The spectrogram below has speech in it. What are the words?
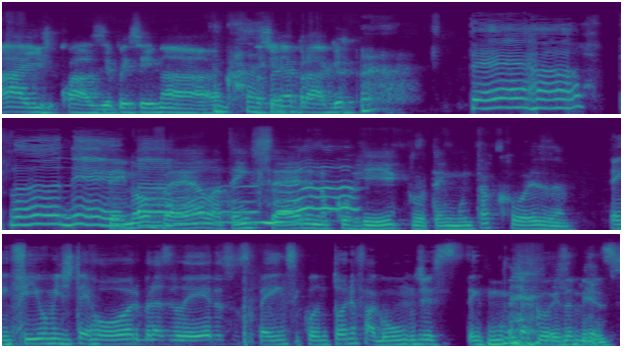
Ai, quase. Eu pensei na, na Sônia Braga. Terra, planeta. Tem novela, tem série no currículo, tem muita coisa. Tem filme de terror brasileiro, suspense, com Antônio Fagundes, tem muita coisa mesmo.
